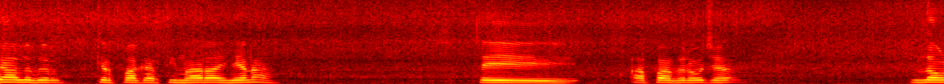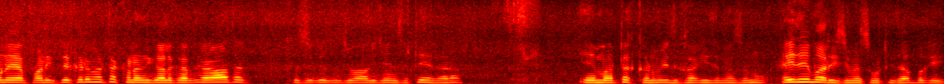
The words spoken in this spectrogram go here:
ਚੱਲ ਫਿਰ ਕਿਰਪਾ ਕਰਤੀ ਮਹਾਰਾਜ ਨੇ ਨਾ। ਤੇ ਆਪਾਂ ਫਿਰ ਉਹ ਚ ਲਾਉਣੇ ਆ ਪਾਣੀ। ਤੇ ਕਿਹੜੇ ਮੈਂ ਢੱਕਣਾ ਦੀ ਗੱਲ ਕਰਦੇ ਆ ਤਾਂ ਕਿਸੇ ਕਿਸੇ ਜਵਾਗ ਜਿਹੇ ਸਿੱਟਿਆ ਕਰ ਇਹ ਮੈਂ ਢੱਕਣ ਵੀ ਦਿਖਾਈ ਤੇ ਮੈਂ ਤੁਹਾਨੂੰ, ਇਹਦੇ ਮਾਰੀ ਸੀ ਮੈਂ ਸੋਟੀ ਦੱਬ ਗਈ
